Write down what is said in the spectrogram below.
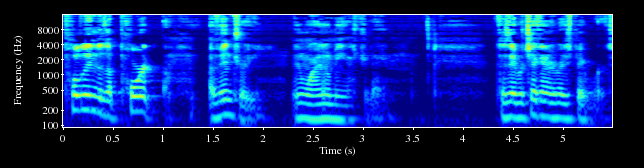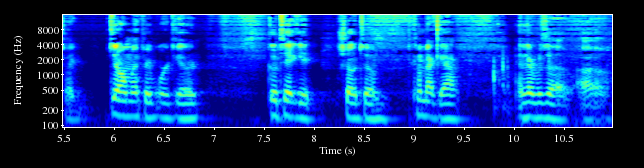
pulled into the port of entry in Wyoming yesterday because they were checking everybody's paperwork. So I get all my paperwork together, go take it, show it to them, come back out, and there was a a,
